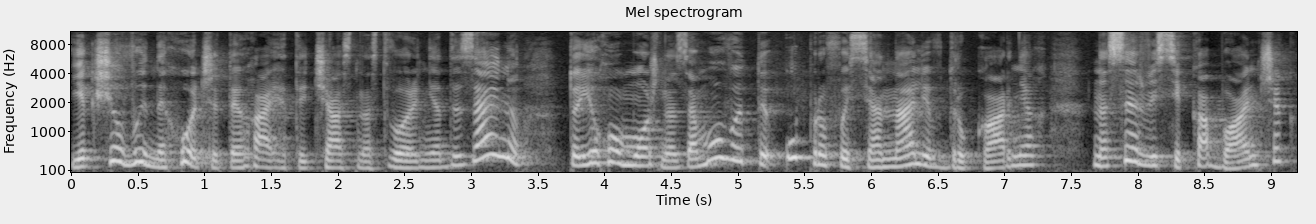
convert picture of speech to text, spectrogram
Якщо ви не хочете гаяти час на створення дизайну, то його можна замовити у професіоналів в друкарнях на сервісі Кабанчик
